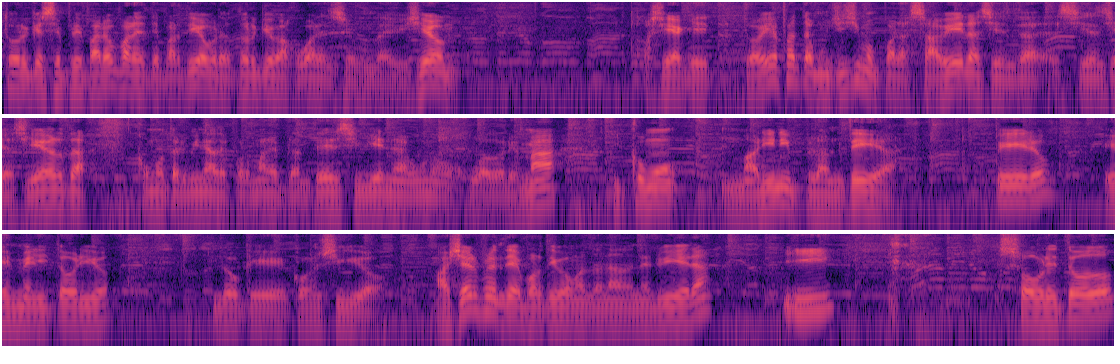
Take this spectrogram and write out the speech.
Torque se preparó para este partido, pero Torque va a jugar en segunda división. O sea que todavía falta muchísimo para saber a ciencia, ciencia cierta cómo termina de formar el plantel, si vienen algunos jugadores más y cómo Marini plantea. Pero es meritorio lo que consiguió. Ayer frente a Deportivo Maldonado en el Viera y sobre todo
